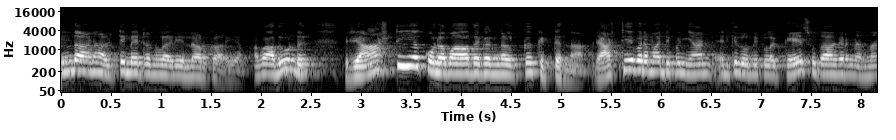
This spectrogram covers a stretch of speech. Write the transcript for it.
എന്താണ് അൾട്ടിമേറ്റ് എന്നുള്ള കാര്യം എല്ലാവർക്കും അറിയാം. അപ്പോൾ അതുകൊണ്ട് രാഷ്ട്രീയ കൊലപാതകങ്ങൾക്ക് കിട്ടുന്ന രാഷ്ട്രീയപരമായിട്ട് ഇപ്പം ഞാൻ എനിക്ക് തോന്നിയിട്ടുള്ള കെ സുധാകരൻ എന്ന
